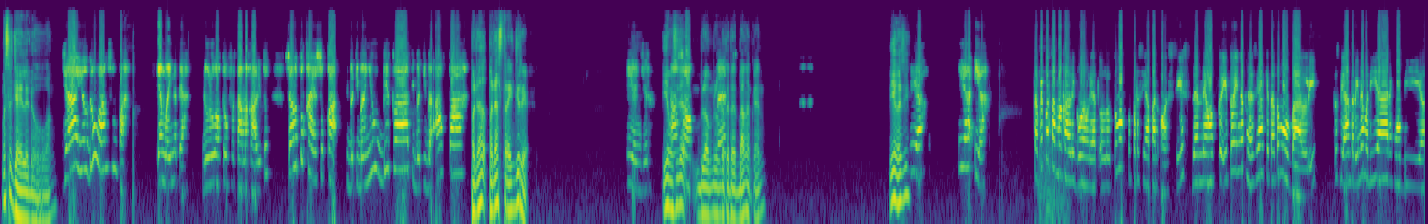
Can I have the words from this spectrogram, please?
Masa jahilnya doang? Jahil doang sumpah. Yang gue inget ya. Dulu waktu pertama kali tuh, selalu tuh kayak suka tiba-tiba nyubit lah, tiba-tiba apa. Padahal padahal stranger ya? Iya anjir. Iya maksudnya Masuk. belum belum deket-deket banget kan? Iya gak sih? Iya. Iya, iya. Tapi pertama kali gua ngeliat lu tuh waktu persiapan OSIS dan yang waktu itu inget gak sih ya kita tuh mau balik terus dianterin sama dia naik mobil.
